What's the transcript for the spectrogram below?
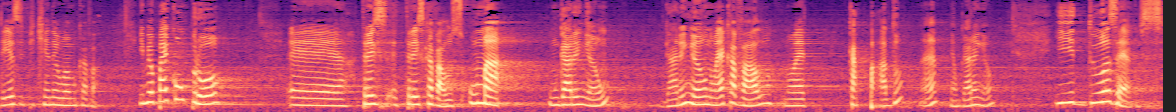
Desde pequena eu amo cavalo. E meu pai comprou é, três, três cavalos. Uma, um garanhão. Garanhão, não é cavalo, não é capado, né? É um garanhão. E duas éguas.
